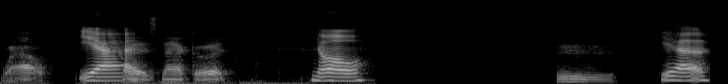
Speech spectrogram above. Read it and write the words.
wow, Yeah. that is not good. No. Ooh. Yeah.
